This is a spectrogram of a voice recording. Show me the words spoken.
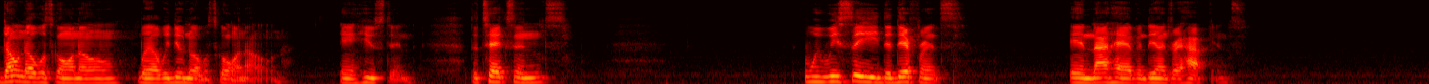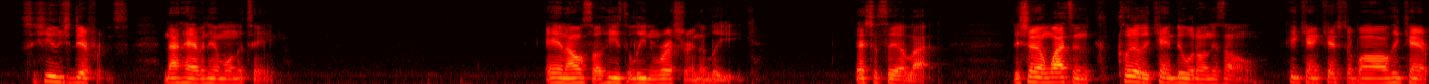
Don't know what's going on. Well, we do know what's going on in Houston. The Texans, we, we see the difference in not having DeAndre Hopkins. It's a huge difference not having him on the team and also he's the leading rusher in the league. That should say a lot. Deshaun Watson clearly can't do it on his own. He can't catch the ball. He can't.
